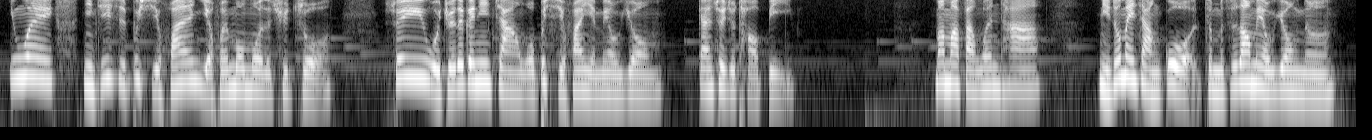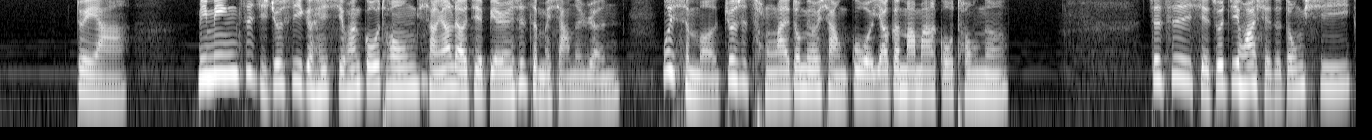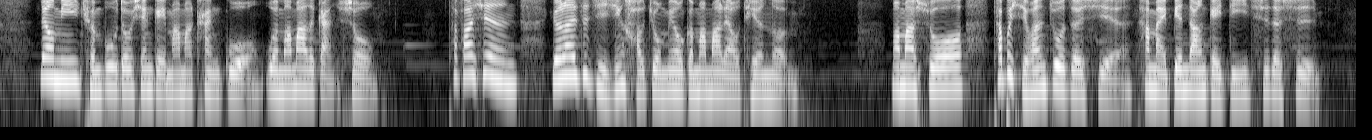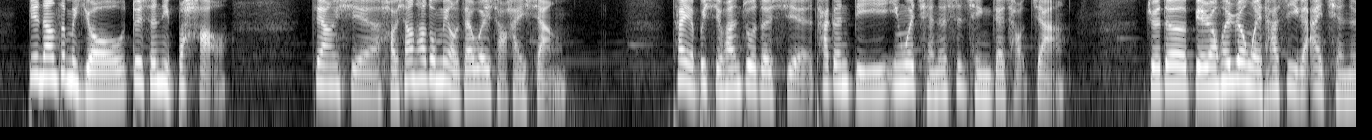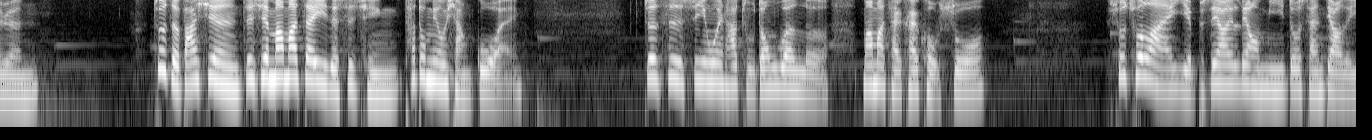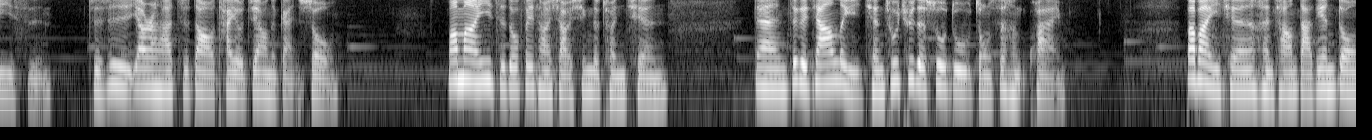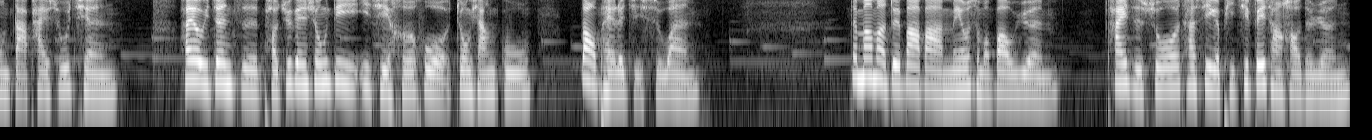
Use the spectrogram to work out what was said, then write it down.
因为你即使不喜欢，也会默默的去做，所以我觉得跟你讲我不喜欢也没有用，干脆就逃避。”妈妈反问他：“你都没讲过，怎么知道没有用呢？”对呀。明明自己就是一个很喜欢沟通、想要了解别人是怎么想的人，为什么就是从来都没有想过要跟妈妈沟通呢？这次写作计划写的东西，廖咪全部都先给妈妈看过，问妈妈的感受。他发现原来自己已经好久没有跟妈妈聊天了。妈妈说，她不喜欢作者写她买便当给迪吃的事，便当这么油，对身体不好。这样写好像他都没有在为小孩想，他也不喜欢作者写他跟迪因为钱的事情在吵架，觉得别人会认为他是一个爱钱的人。作者发现这些妈妈在意的事情，他都没有想过。哎，这次是因为他主动问了，妈妈才开口说，说出来也不是要廖咪都删掉的意思，只是要让他知道他有这样的感受。妈妈一直都非常小心的存钱。但这个家里钱出去的速度总是很快。爸爸以前很常打电动、打牌输钱，还有一阵子跑去跟兄弟一起合伙种香菇，倒赔了几十万。但妈妈对爸爸没有什么抱怨，她一直说他是一个脾气非常好的人。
